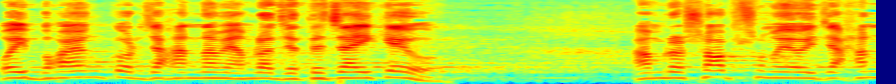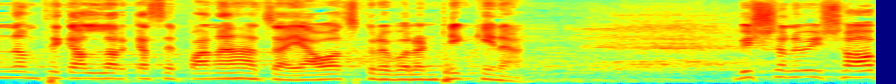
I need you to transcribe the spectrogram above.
ওই ভয়ঙ্কর জাহান্নামে আমরা যেতে চাই কেউ? আমরা সব সময় ওই জাহান্নাম থেকে আল্লাহর কাছে পানাহা চাই। আওয়াজ করে বলেন, ঠিক কিনা? বিশ্বনবী সব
